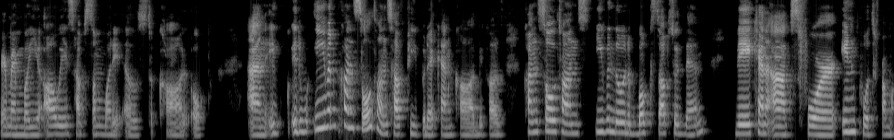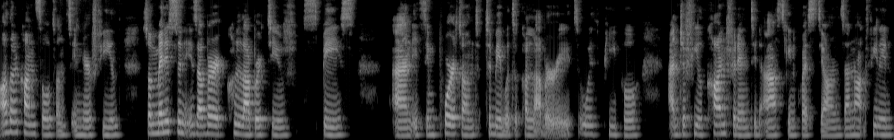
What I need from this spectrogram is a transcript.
Remember, you always have somebody else to call up and it, it even consultants have people they can call because consultants even though the buck stops with them they can ask for input from other consultants in their field so medicine is a very collaborative space and it's important to be able to collaborate with people and to feel confident in asking questions and not feeling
